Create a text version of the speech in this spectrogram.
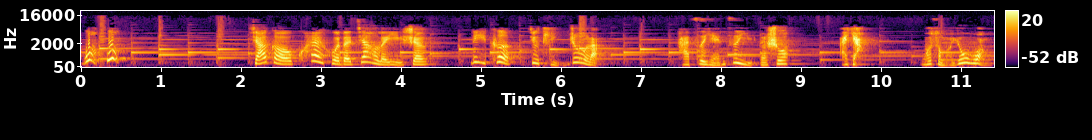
汪汪！小狗快活地叫了一声，立刻就停住了。它自言自语地说：“哎呀，我怎么又忘了？”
